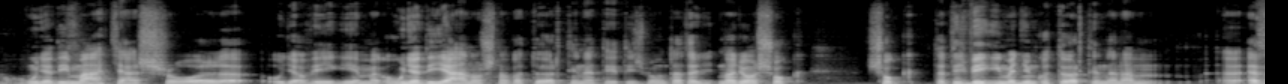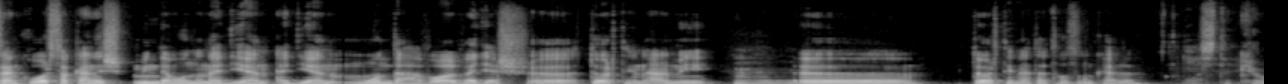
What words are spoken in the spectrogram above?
a Hunyadi Mátyásról, ugye a végén, meg a Hunyadi Jánosnak a történetét is bemutat. Tehát, hogy nagyon sok, sok, tehát így végigmegyünk a történelem ezen korszakán, és mindenhonnan egy ilyen, egy ilyen mondával vegyes történelmi ö, történetet hozunk elő. Ez tök jó.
